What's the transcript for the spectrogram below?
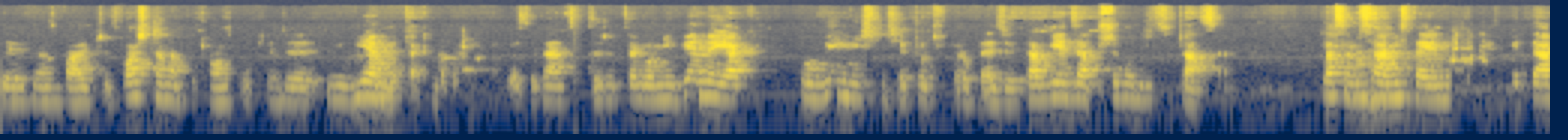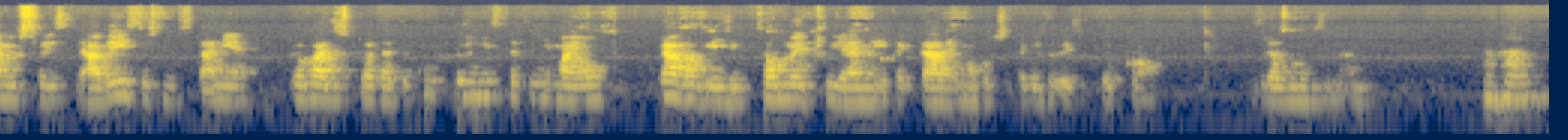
wielu z nas walczy, zwłaszcza na początku, kiedy nie wiemy mhm. tak naprawdę, że tego nie wiemy, jak powinniśmy się czuć w protezie. Ta wiedza przychodzi z czasem. Czasem mhm. sami stajemy się ekspertami w swojej sprawie, jesteśmy w stanie prowadzić protetyków, którzy niestety nie mają prawa wiedzieć, co my czujemy i tak dalej. Mogą się tego dowiedzieć tylko z rozmów z nami. Mhm.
